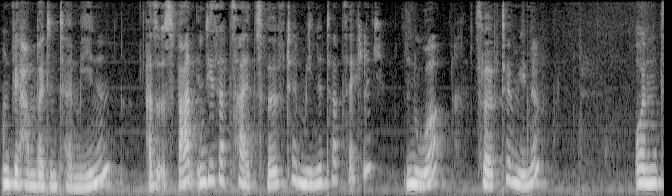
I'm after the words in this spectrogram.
Und wir haben bei den Terminen, also es waren in dieser Zeit zwölf Termine tatsächlich, nur zwölf Termine. Und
